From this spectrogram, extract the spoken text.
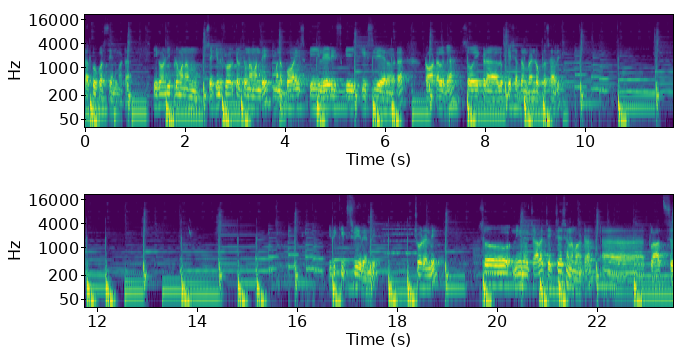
తక్కువకి వస్తాయి అనమాట ఇగోండి ఇప్పుడు మనం సెకండ్ ఫ్లోర్కి వెళ్తున్నామండి మన బాయ్స్కి లేడీస్కి కిడ్స్ వేర్ అనమాట. టోటల్గా సో ఇక్కడ లుక్ చేసేద్దాం రండి ఒక్కసారి. ఇది కిడ్స్ వేర్ అండి. చూడండి. సో నేను చాలా చెక్ చేశాను అనమాట క్లాత్స్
